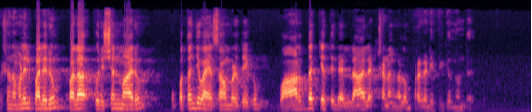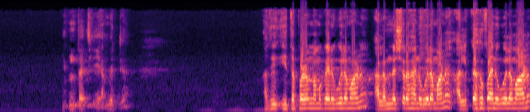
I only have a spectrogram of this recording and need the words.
പക്ഷെ നമ്മളിൽ പലരും പല പുരുഷന്മാരും മുപ്പത്തഞ്ച് വയസ്സാകുമ്പോഴത്തേക്കും വാർദ്ധക്യത്തിന്റെ എല്ലാ ലക്ഷണങ്ങളും പ്രകടിപ്പിക്കുന്നുണ്ട്. എന്താ ചെയ്യാൻ പറ്റുക? അത് ഈത്തപ്പഴം നമുക്ക് അനുകൂലമാണ് അലം നഷ്റഹ് അനുകൂലമാണ് അൽക്കഹഫ് അനുകൂലമാണ്.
